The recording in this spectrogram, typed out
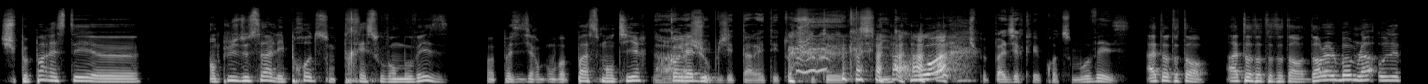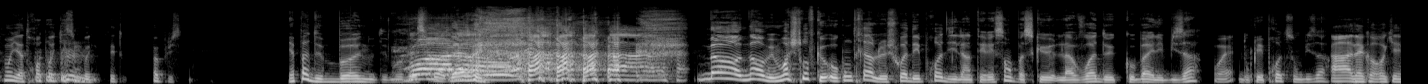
Je peux pas rester. euh, En plus de ça, les prods sont très souvent mauvaises. On va pas se dire, on va pas se mentir. Quand il a je suis dit- obligé de t'arrêter tout de suite, euh, Chris Lee. Quoi? Tu peux pas dire que les prods sont mauvaises. Attends, attends, attends. Attends, attends, attends, attends. Dans l'album, là, honnêtement, il y a trois prods qui sont bonnes. C'est tout. Pas plus. Il y a pas de bonnes ou de mauvaises Voilà. non, non, mais moi je trouve qu'au contraire, le choix des prods, il est intéressant parce que la voix de Koba, elle est bizarre. Ouais. Donc les prods sont bizarres. ah, d'accord, ok. Tu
